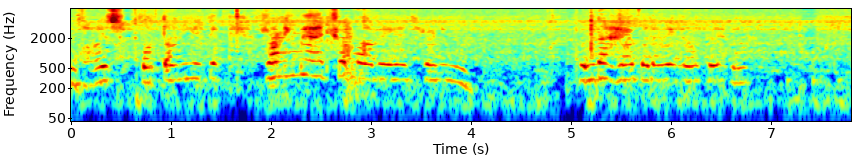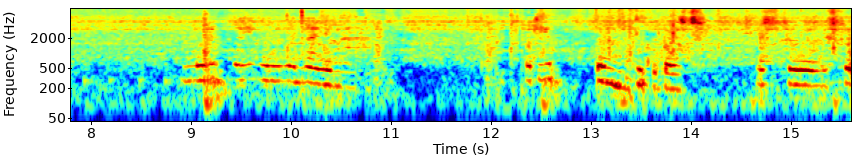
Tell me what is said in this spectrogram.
गाइस पता नहीं है क्या। रनिंग में हेडशॉट मार रहे हैं रनिंग में। बंदा है, पता नहीं कहाँ पे है। मुझे कहीं बंदा नहीं पता ये इससे इससे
